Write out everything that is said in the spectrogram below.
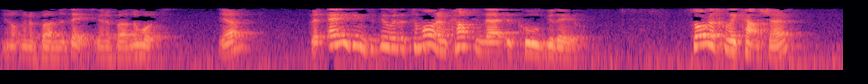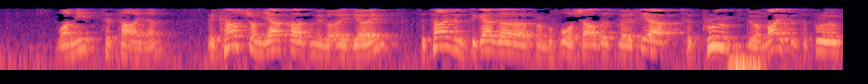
You're not going to burn the dates, you're going to burn the wood. Yeah? But anything to do with the tomorrow, cutting there is called Gedera. Sorech lekasher, one needs to tie them. Lekashrom yachad mivo'od to tie them together from before Shabbos, to prove, to a mitzvah to prove,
